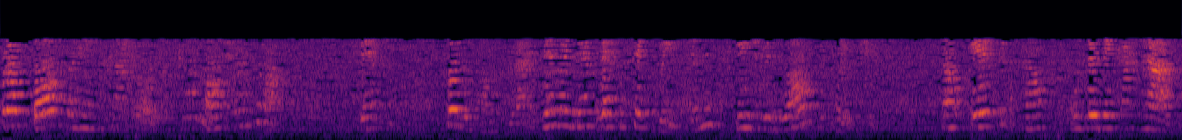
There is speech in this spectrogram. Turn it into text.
proposta reencarnatória, a morte natural. Certo? Todos são naturais. Tem um exemplo dessa sequência, né? Individual e coletivo. Então, esses são os desencarnados,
